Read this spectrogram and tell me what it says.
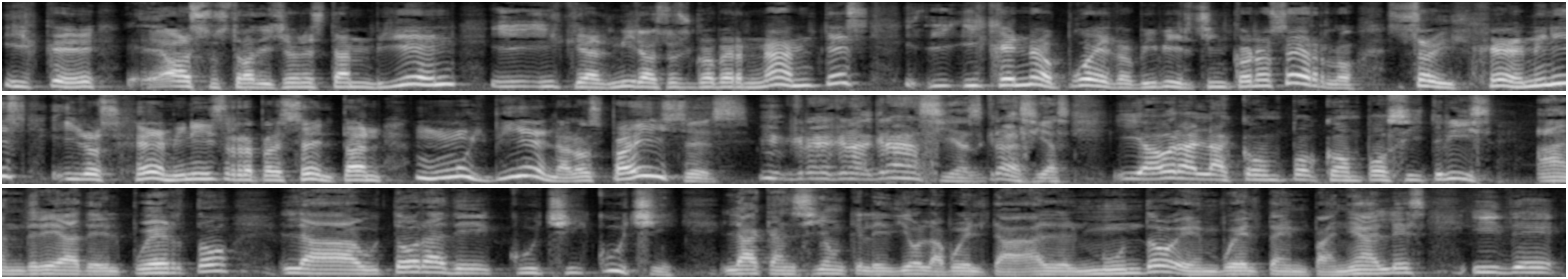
Y que eh, a sus tradiciones también y, que admiro a sus gobernantes y, que no puedo vivir sin conocerlo. Soy Géminis y los Géminis representan muy bien a los países. Gra- gra- gracias, gracias. Y ahora la compo- compositriz Andrea del Puerto, la autora de Cuchi Cuchi, la canción que le dio la vuelta al mundo envuelta en pañales, y de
